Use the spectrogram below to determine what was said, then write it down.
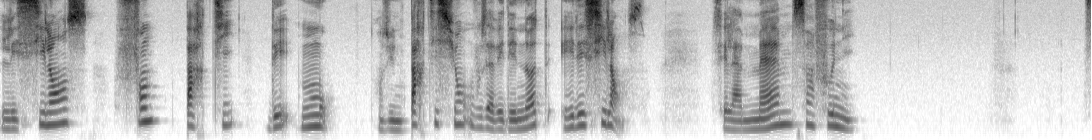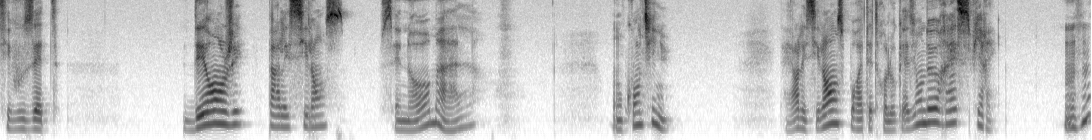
les silences font partie des mots. Dans une partition, vous avez des notes et des silences. C'est la même symphonie. Si vous êtes dérangé par les silences, c'est normal. On continue. D'ailleurs, les silences pourraient être l'occasion de respirer. Mhm.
